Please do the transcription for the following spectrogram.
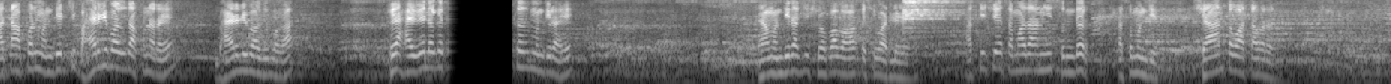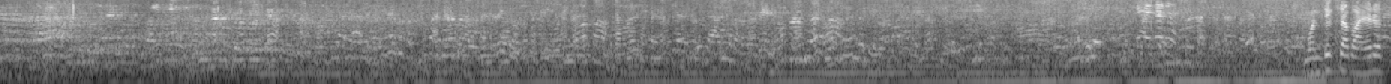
आता आपण मंदिरची बाहेरली बाजू दाखवणार आहे. बाहेरली बाजू बघा. हे हायवे लगेच मंदिर आहे. ह्या मंदिराची शोभा बघा कशी वाढलेली आहे. अतिशय समाधानी सुंदर असं मंदिर. शांत वातावरण. मंदिरच्या बाहेरच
